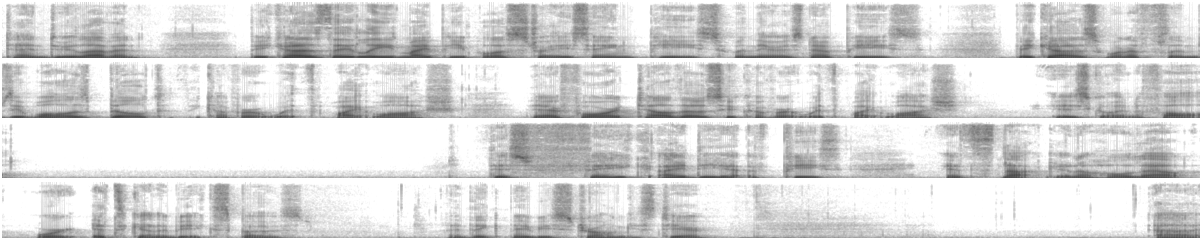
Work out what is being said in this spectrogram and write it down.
10 11. Because they lead my people astray, saying peace when there is no peace, because when a flimsy wall is built, they cover it with whitewash. Therefore, tell those who cover it with whitewash, it is going to fall. This fake idea of peace, it's not going to hold out, or it's going to be exposed. I think maybe strongest here. Uh,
